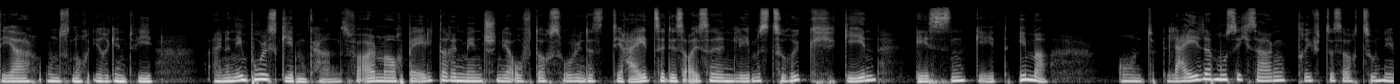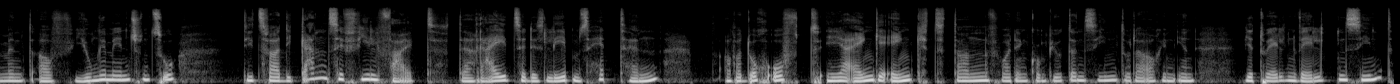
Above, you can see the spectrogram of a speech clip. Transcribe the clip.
der uns noch irgendwie einen Impuls geben kann. Vor allem auch bei älteren Menschen ja oft auch so, wenn das die Reize des äußeren Lebens zurückgehen. Essen geht immer. Und leider muss ich sagen, trifft das auch zunehmend auf junge Menschen zu, die zwar die ganze Vielfalt der Reize des Lebens hätten, aber doch oft eher eingeengt dann vor den Computern sind oder auch in ihren virtuellen Welten sind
